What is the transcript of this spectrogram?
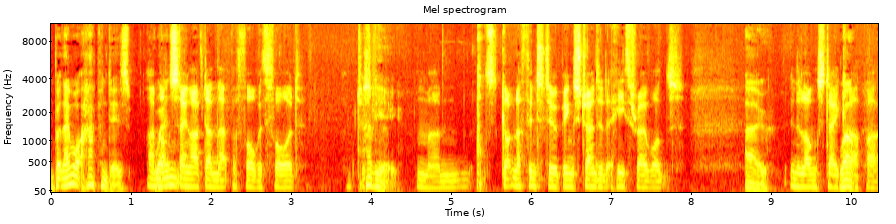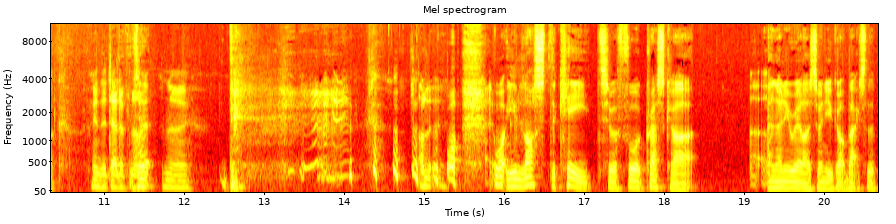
But then what happened is I'm when, not saying I've done that before with Ford. I'm Have you? Um, it's got nothing to do with being stranded at Heathrow once Oh, in the long stay Well, car park in the dead of night. no. What, what? You lost the key to a Ford press car, and then you realised when you got back to the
